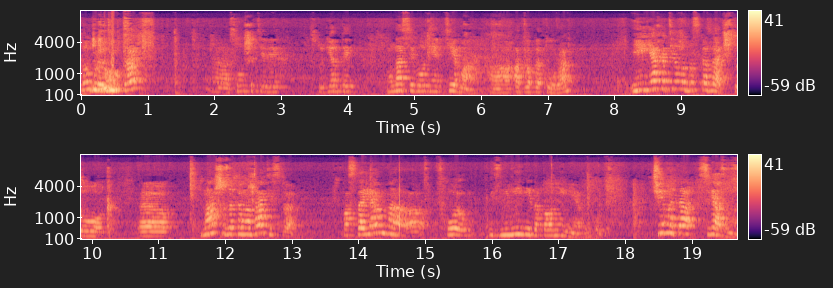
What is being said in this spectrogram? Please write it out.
доброе утро, э, слушатели, студенты. У нас сегодня тема э, адвокатура. И я хотела бы сказать, что э, наше законодательство постоянно изменения и дополнения выходят. Чем это связано?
